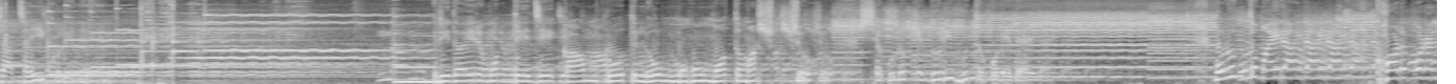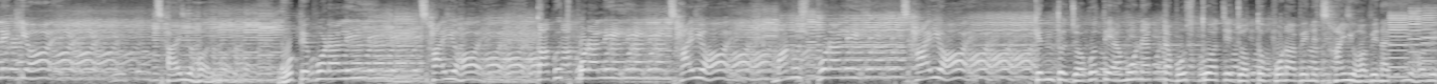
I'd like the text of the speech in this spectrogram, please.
যাচাই করে নেন। হৃদয়ের মধ্যে যে কাম, ক্রোধ, লোভ, মোহ, মত মার্সর্য সেগুলোকে দূরীভূত করে দেয়। বলুন তো মায়েরা, খড় পড়ালে কি হয়? ছাই হয়। ঘটে পড়ালে ছাই হয়। কাগজ পড়ালে ছাই হয়। মানুষ পড়ালে ছাই হয়। কিন্তু জগতে এমন একটা বস্তু আছে, যত পড়াবেন ছাই হবে না কি হবে?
